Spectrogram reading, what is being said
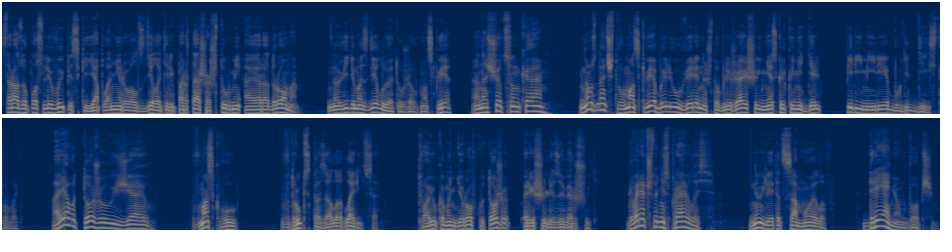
Сразу после выписки я планировал сделать репортаж о штурме аэродрома, но, видимо, сделаю это уже в Москве. А насчет сынка... Ну, значит, в Москве были уверены, что ближайшие несколько недель перемирие будет действовать. А я вот тоже уезжаю. В Москву. Вдруг сказала Лариса. Твою командировку тоже решили завершить? Говорят, что не справилась. Ну или этот Самойлов. Дрянь он, в общем.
